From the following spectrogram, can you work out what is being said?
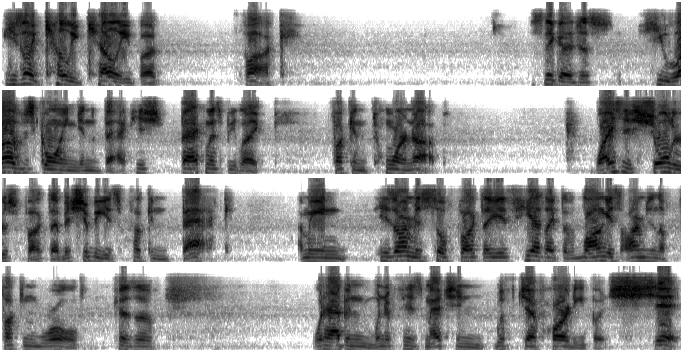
He's like Kelly Kelly, but fuck. This nigga just, he loves going in the back. His back must be like fucking torn up. Why is his shoulders fucked up? It should be his fucking back. I mean, his arm is so fucked up. He has like the longest arms in the fucking world because of what happened when of his match in, with Jeff Hardy. But shit,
